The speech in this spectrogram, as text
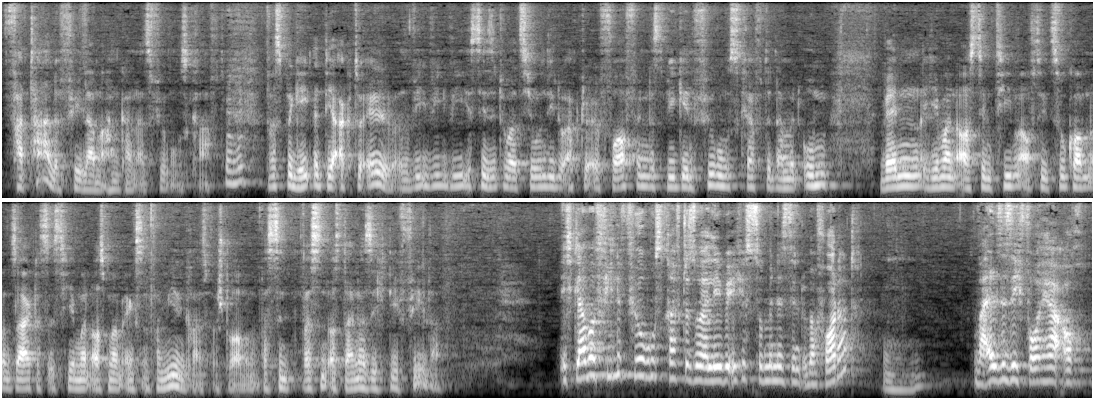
fatale Fehler machen kann als Führungskraft. Was begegnet dir aktuell? Also wie, wie, wie ist die Situation, die du aktuell vorfindest? Wie gehen Führungskräfte damit um, wenn jemand aus dem Team auf sie zukommt und sagt, das ist jemand aus meinem engsten Familienkreis verstorben? Was sind, was sind aus deiner Sicht die Fehler? Ich glaube, viele Führungskräfte, so erlebe ich es zumindest, sind überfordert, weil sie sich vorher auch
